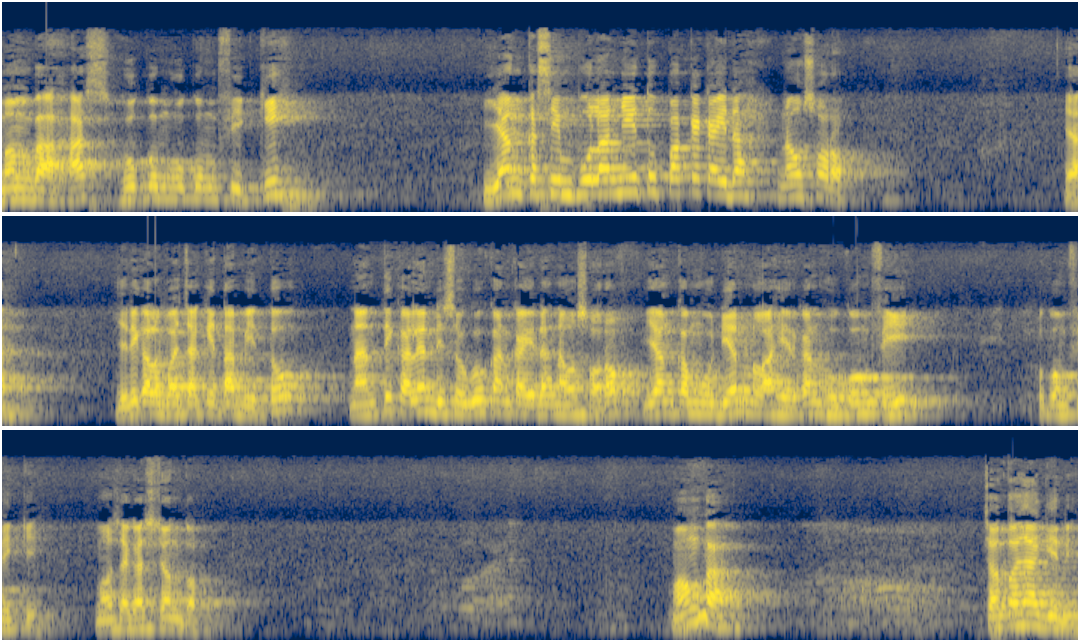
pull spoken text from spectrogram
membahas hukum-hukum fikih yang kesimpulannya itu pakai kaidah nausorob. Ya. Jadi kalau baca kitab itu nanti kalian disuguhkan kaidah nausorob yang kemudian melahirkan hukum fi hukum fikih. Mau saya kasih contoh? Mau nggak? Contohnya gini.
